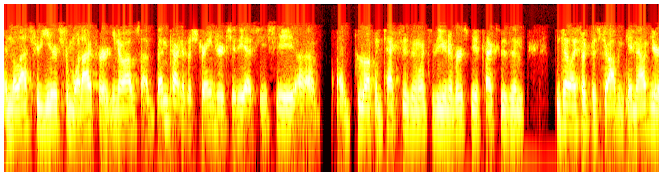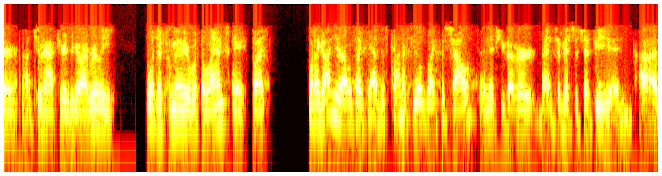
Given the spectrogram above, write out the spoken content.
in the last few years from what I've heard. You know, I was, I've been kind of a stranger to the SEC. Uh, I grew up in Texas and went to the University of Texas and until I took this job and came out here uh, two and a half years ago, I really wasn't familiar with the landscape. But when I got here, I was like, yeah, this kind of feels like the South. And if you've ever been to Mississippi and uh,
